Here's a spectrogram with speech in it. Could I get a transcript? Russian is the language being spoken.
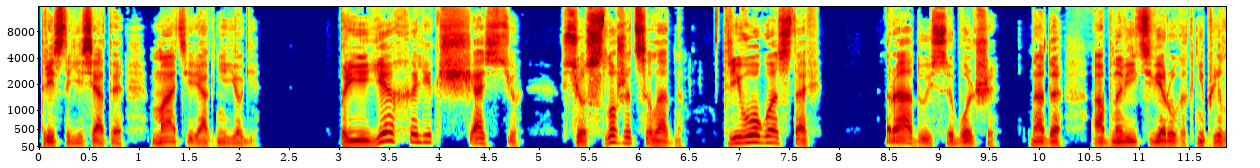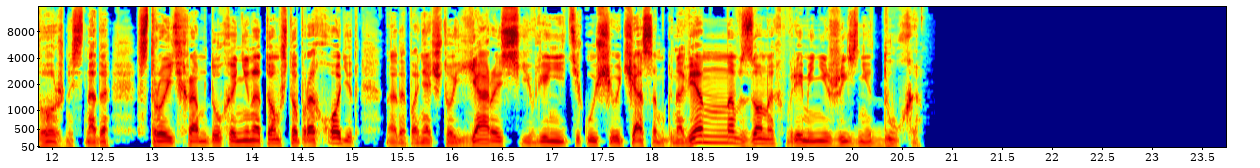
310. -е. Матери Агни-йоги. Приехали к счастью, все сложится ладно. Тревогу оставь, радуйся больше. Надо обновить веру как непреложность, надо строить храм духа не на том, что проходит, надо понять, что ярость явлений текущего часа мгновенно в зонах времени жизни духа.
